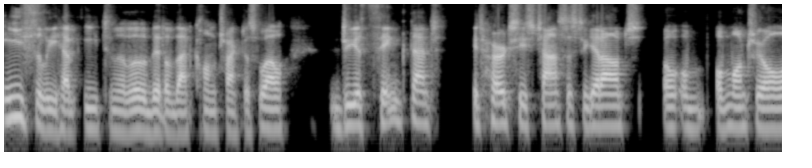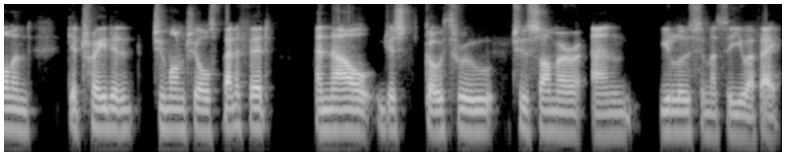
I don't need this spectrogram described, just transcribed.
easily have eaten a little bit of that contract as well. Do you think that it hurts his chances to get out of, of, of Montreal and get traded to Montreal's benefit, and now just go through to summer and you lose him as a UFA?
